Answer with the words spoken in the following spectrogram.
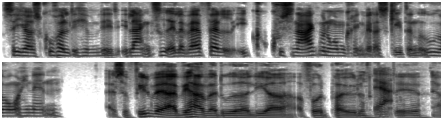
Så jeg også kunne holde det hemmeligt i lang tid, eller i hvert fald ikke kunne snakke med nogen omkring, hvad der skete dernede ud over hinanden. Altså, Filbe og vi har været ude og lige at, at få et par øl. Ja. Det ja.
